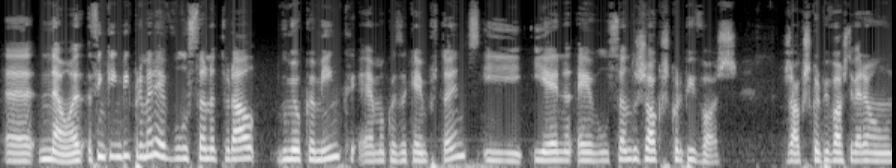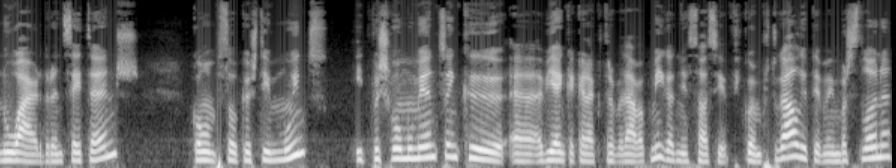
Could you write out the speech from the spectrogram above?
Uh, não, a Thinking Big primeiro é a evolução natural do meu caminho, que é uma coisa que é importante, e, e é, é, a evolução dos jogos corpo e voz. Os jogos corpo e voz estiveram no ar durante sete anos, com uma pessoa que eu estimo muito, e depois chegou um momento em que uh, a Bianca, que era a que trabalhava comigo, a minha sócia, ficou em Portugal, eu esteve em Barcelona,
